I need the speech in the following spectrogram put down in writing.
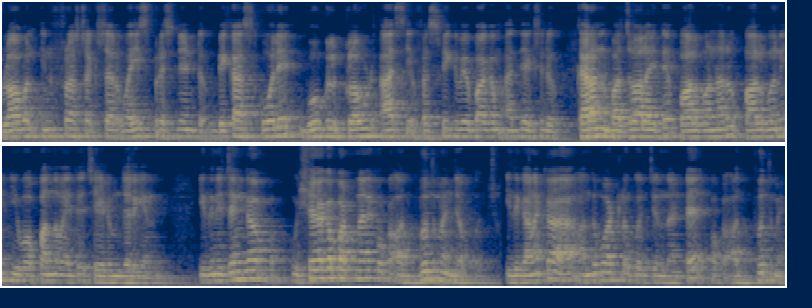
global infrastructure vice president Bikas Koley Google cloud Asia Pacific విభాగం అధ్యక్షుడు కరణ్ బజ్వాల్ అయితే పాల్గొన్నారు. పాల్గొని ఈ ఒప్పందం అయితే చేయడం జరిగింది. ఇది నిజంగా విశాఖపట్నానికి ఒక అద్భుతమని చెప్పొచ్చు. ఇది గనక అందుబాటులోకి వచ్చిందంటే ఒక అద్భుతమే.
